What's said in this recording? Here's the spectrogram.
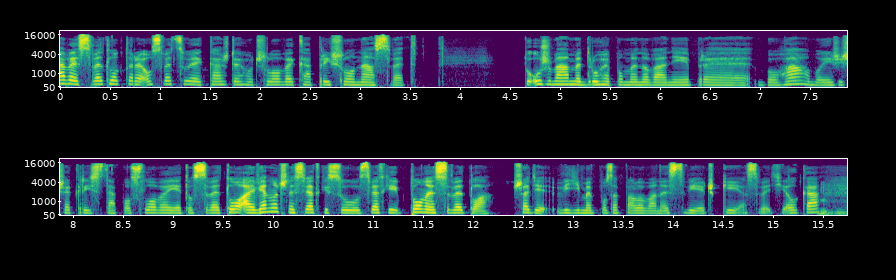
Práve svetlo, ktoré osvecuje každého človeka, prišlo na svet. Tu už máme druhé pomenovanie pre Boha, alebo Ježiša Krista po slove. Je to svetlo. Aj Vianočné sviatky sú sviatky plné svetla. Všade vidíme pozapalované sviečky a svetielka. Mm-hmm.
